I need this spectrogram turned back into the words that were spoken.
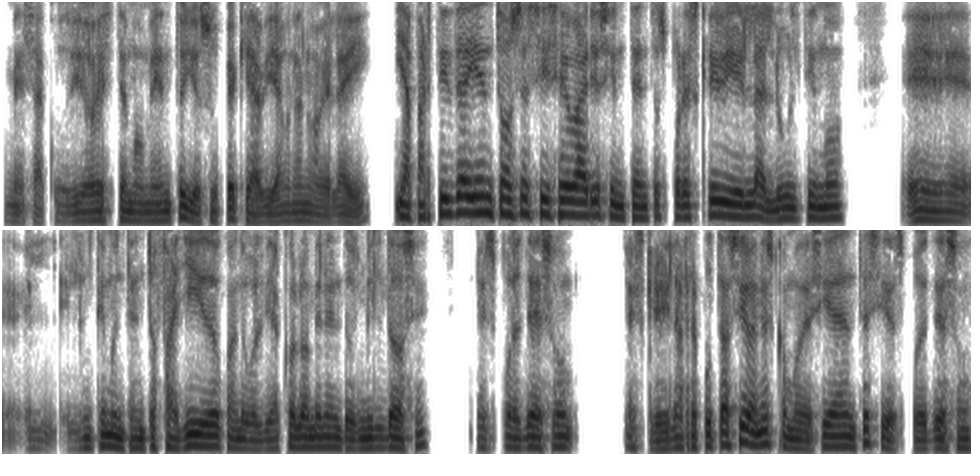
me sacudió este momento y yo supe que había una novela ahí. Y a partir de ahí entonces hice varios intentos por escribirla. El último eh, el, último intento fallido cuando volví a Colombia en el 2012. Después de eso, escribí las reputaciones, como decía antes, y después de eso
